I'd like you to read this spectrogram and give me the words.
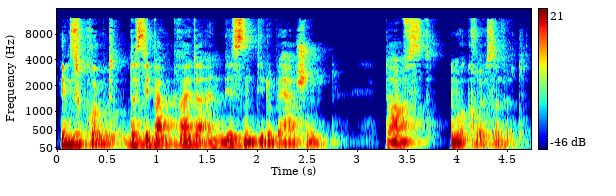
Hinzu kommt, dass die Bandbreite an Wissen, die du beherrschen darfst, immer größer wird.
